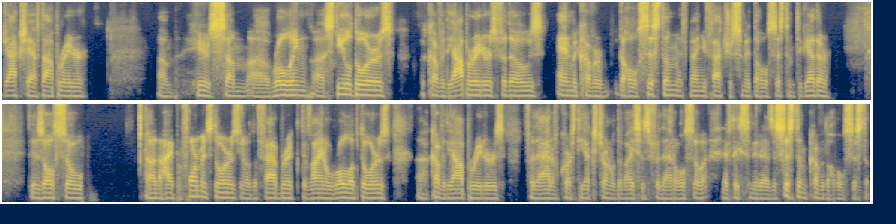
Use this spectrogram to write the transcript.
jack shaft operator. Um, here's some uh, rolling uh, steel doors. We cover the operators for those and we cover the whole system if manufacturers submit the whole system together. There's also uh, the high performance doors, you know, the fabric, the vinyl roll up doors, uh, cover the operators for that. Of course, the external devices for that also. And if they submit it as a system, cover the whole system.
